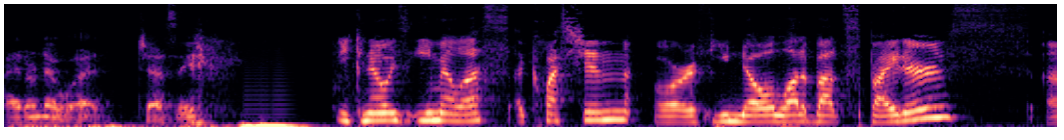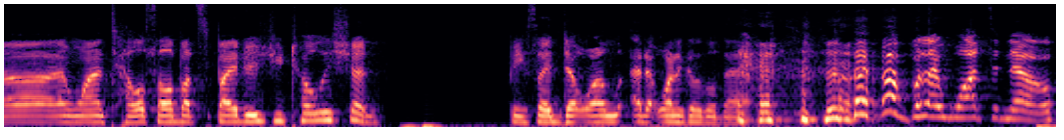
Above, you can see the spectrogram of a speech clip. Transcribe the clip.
I don't know what, Jesse. You can always email us a question, or if you know a lot about spiders uh, and want to tell us all about spiders, you totally should. Because I don't want I don't want to Google that, but I want to know.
